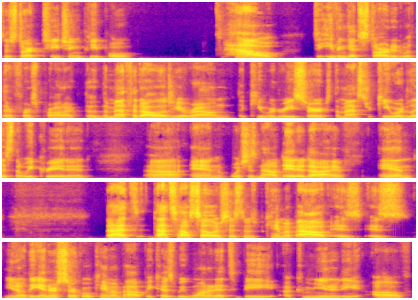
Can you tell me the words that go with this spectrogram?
to start teaching people how to even get started with their first product, the, the methodology around the keyword research, the master keyword list that we created, uh, and which is now Data Dive, and that's that's how seller systems came about is is you know the inner circle came about because we wanted it to be a community of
